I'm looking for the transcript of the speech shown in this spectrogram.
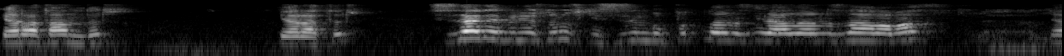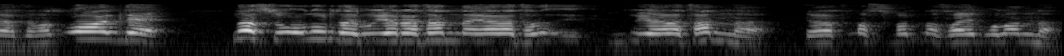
Yaratandır. Yaratır. Sizler de biliyorsunuz ki sizin bu putlarınız, ilahlarınız ne yapamaz? Yaratamaz. O halde nasıl olur da bu yaratanla, yaratan, bu yaratanla, yaratma sıfatına sahip olanla,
